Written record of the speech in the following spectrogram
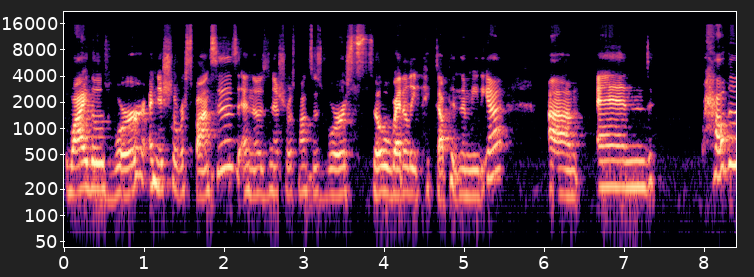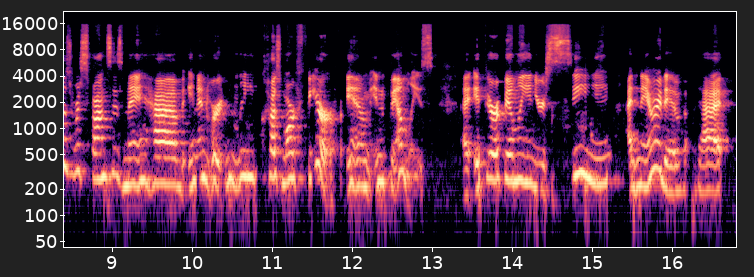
why those were initial responses and those initial responses were so readily picked up in the media. Um, and how those responses may have inadvertently caused more fear in, in families. Uh, if you're a family and you're seeing a narrative that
